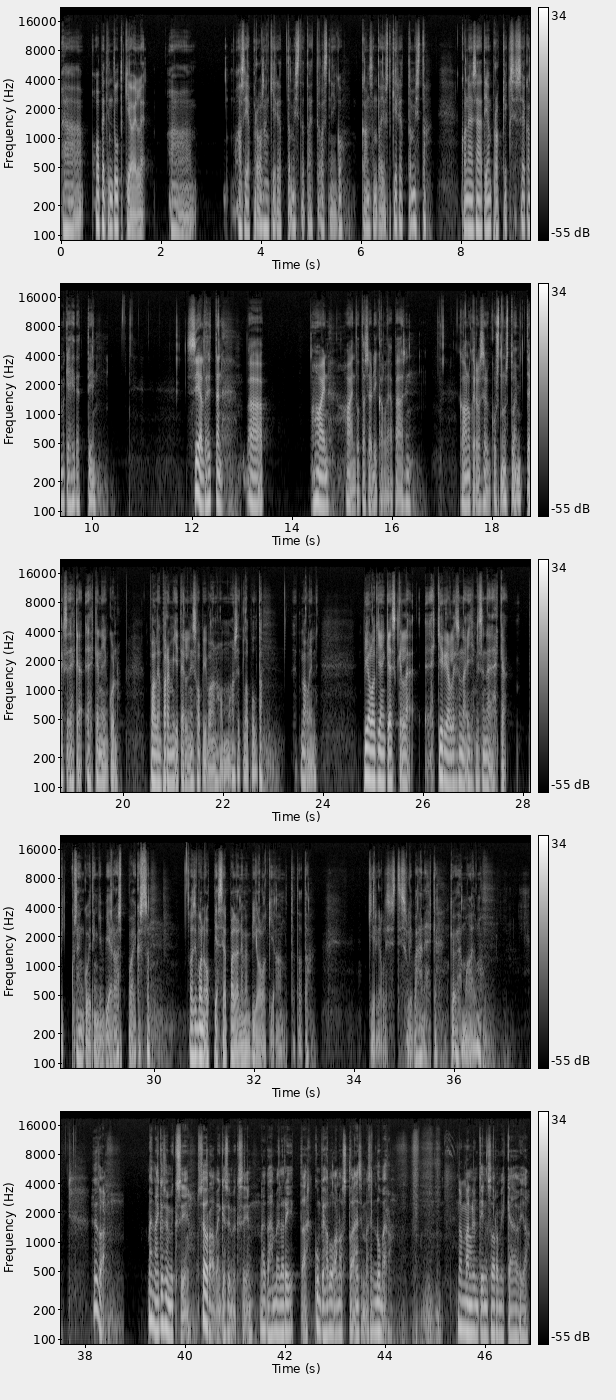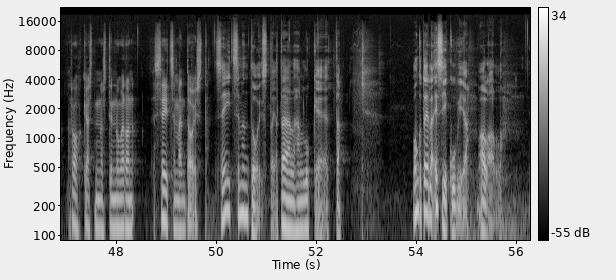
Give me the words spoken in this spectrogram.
ää, opetin tutkijoille ää, asiaproosan kirjoittamista tai tällaista niin kuin kansantajusta kirjoittamista koneen säätiön prokkiksessa, joka me kehitettiin. Sieltä sitten ää, hain hain tota Södikalle ja pääsin kaunokirjallisen kustannustoimittajaksi ehkä, ehkä niin kuin paljon paremmin itselleni sopivaan hommaan sitten lopulta. Et mä olin biologian keskellä kirjallisena ihmisenä ehkä pikkusen kuitenkin vieraassa paikassa. Olisin voinut oppia siellä paljon enemmän biologiaa, mutta tota, kirjallisesti se oli vähän ehkä köyhä maailma. Hyvä. Mennään kysymyksiin, seuraaviin kysymyksiin. Näitähän meillä riittää. Kumpi haluaa nostaa ensimmäisen numeron? No mä Antin sormi käy ja... Rohkeasti nostin numeron 17. 17, ja täällähän lukee, että Onko teillä esikuvia alalla?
